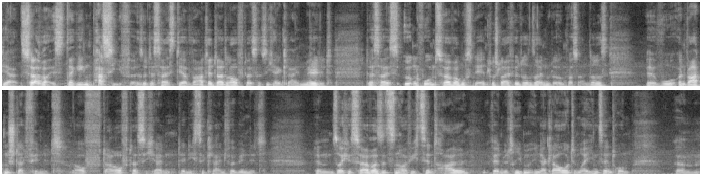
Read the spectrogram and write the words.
der Server ist dagegen passiv. Also das heißt, der wartet darauf, dass er sich ein Client meldet. Das heißt, irgendwo im Server muss eine Endlosschleife drin sein oder irgendwas anderes, äh, wo ein Warten stattfindet auf darauf, dass sich ein, der nächste Client verbindet. Ähm, solche Server sitzen häufig zentral, werden betrieben in der Cloud, im Rechenzentrum. Ähm,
